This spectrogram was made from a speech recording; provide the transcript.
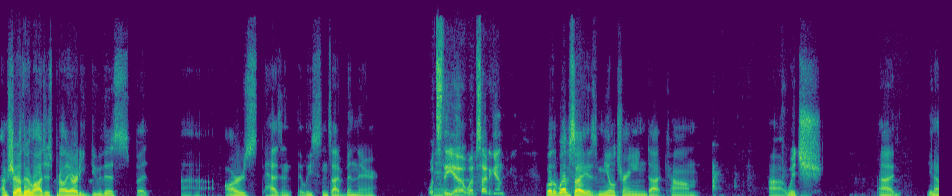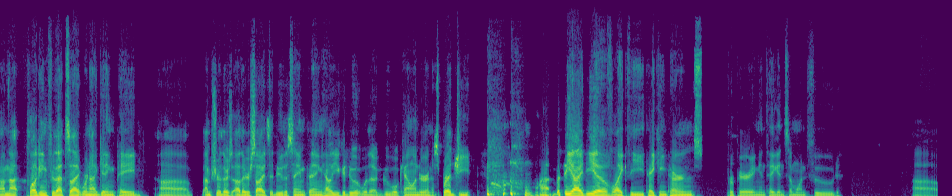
I'm sure other lodges probably already do this, but uh, ours hasn't, at least since I've been there. What's And, the uh, uh, website again? Well, the website is mealtrain.com, uh, which, uh, you know, I'm not plugging for that site. We're not getting paid. Uh, I'm sure there's other sites that do the same thing. Hell, you could do it with a Google Calendar and a spreadsheet. uh, but the idea of like the taking turns preparing and taking someone food uh,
